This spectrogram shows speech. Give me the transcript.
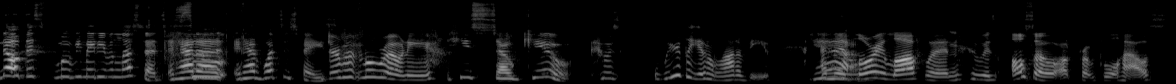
No, this movie made even less sense. It had a it had what's his face. Dermot Mulroney, He's so cute. who's weirdly in a lot of these. Yeah. And then Lori Loughlin, who is also from Full House,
